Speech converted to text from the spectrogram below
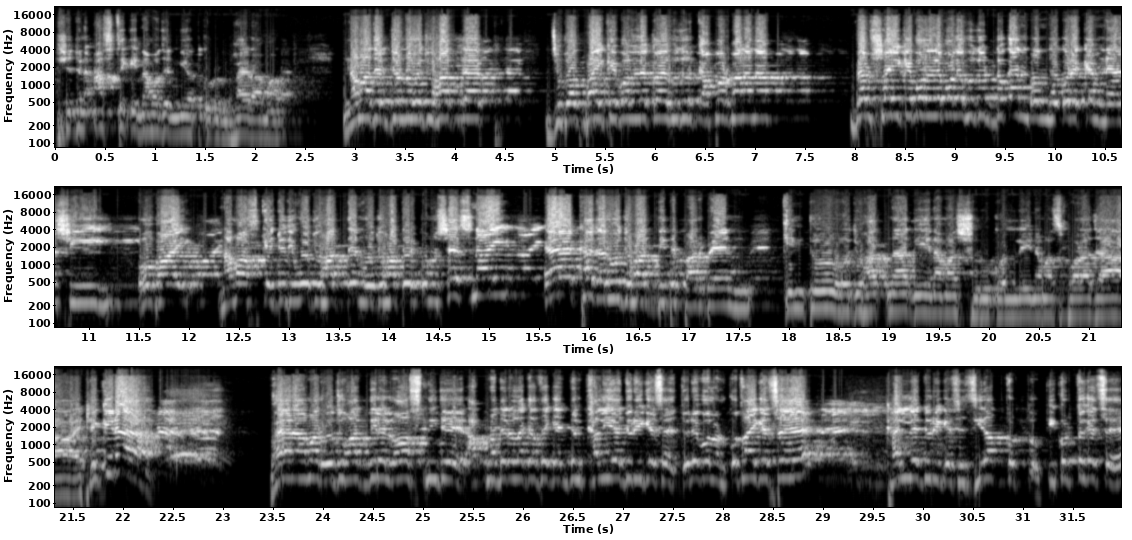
সেজন্য আজ থেকে নামাজের নিয়ত করুন, ভাইরা আমার। নামাজের জন্য অজুহাত দেয় যুবক ভাইকে বললে কয়, হুজুর, কাপড় বানানা ব্যবসায়ীকে বললে বলে, হুজুর, দোকান বন্ধ করে কেমনে আসি? ও ভাই, নামাজকে যদি অজুহাত দেন, অজুহাতের কোনো শেষ নাই। এক হাজার অজুহাত দিতে পারবেন। কিন্তু অজুহাত না দিয়ে নামাজ শুরু করলেই নামাজ পড়া যায়। ঠিক না ভাইয়ারা, আমার অজুহাত দিলে লস নিজের। আপনাদের এলাকা থেকে একজন খালিয়া জুড়ি গেছে। জোরে বলুন, কোথায় গেছে? খালিয়া জুড়ি গেছে, জিরাত করতো। কি করতে গেছে?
